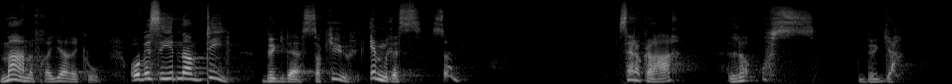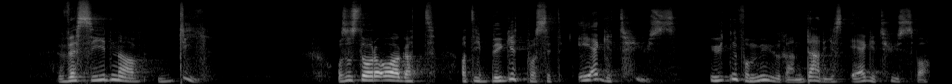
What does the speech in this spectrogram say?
mennene fra Jeriko. Og ved siden av de bygde Sakur, Imris sønn. Ser dere det her? La oss bygge. Ved siden av de. Og så står det òg at, at de bygget på sitt eget hus utenfor muren der deres eget hus var.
